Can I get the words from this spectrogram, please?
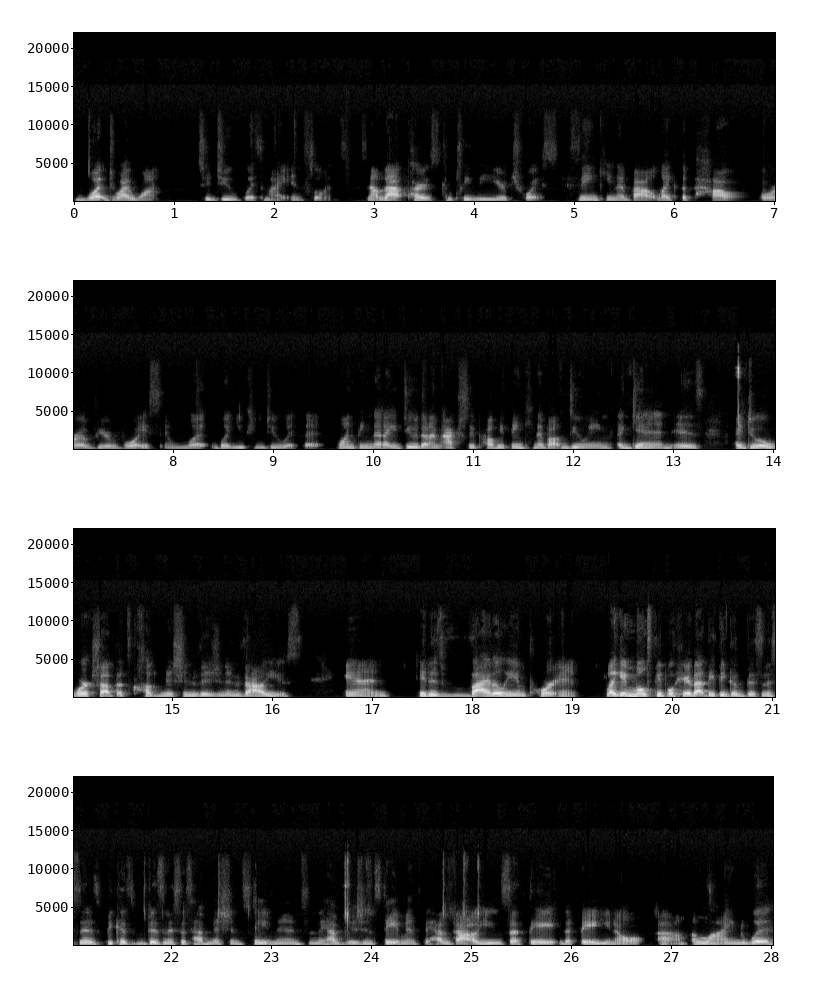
what do I want to do with my influence? Now, that part is completely your choice thinking about like the power of your voice and what what you can do with it. One thing that i do that i'm actually probably thinking about doing again is i do a workshop that's called mission vision and values and it is vitally important. Like and most people hear that they think of businesses because businesses have mission statements and they have vision statements they have values that they that they you know um, aligned with.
